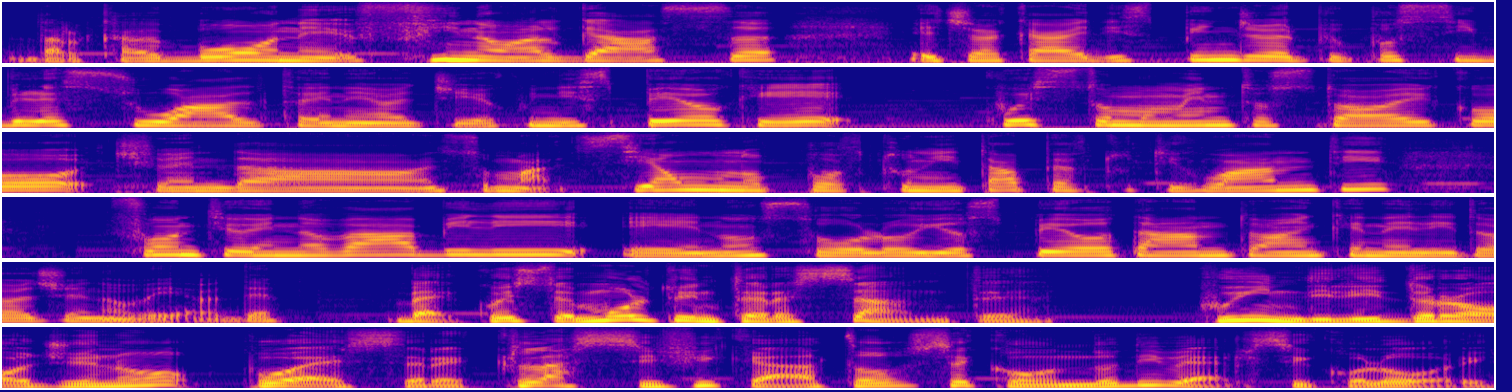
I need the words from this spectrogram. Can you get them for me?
dal carbone fino al gas, e cercare di spingere il più possibile su altre energie. Quindi spero che questo momento storico ci renda, insomma, sia un'opportunità per tutti quanti fonti rinnovabili e non solo, io spero tanto anche nell'idrogeno verde. Beh, questo è molto interessante. Quindi l'idrogeno può essere classificato secondo diversi colori,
